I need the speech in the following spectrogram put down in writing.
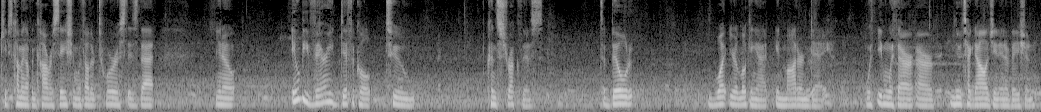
keeps coming up in conversation with other tourists is that, you know, it would be very difficult to construct this to build what you're looking at in modern day with even with our, our new technology and innovation.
